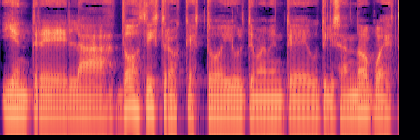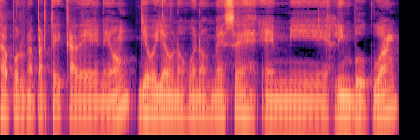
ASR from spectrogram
Y entre las dos distros que estoy últimamente utilizando, pues está por una parte KDE Neon. Llevo ya unos buenos meses en mi Slimbook One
